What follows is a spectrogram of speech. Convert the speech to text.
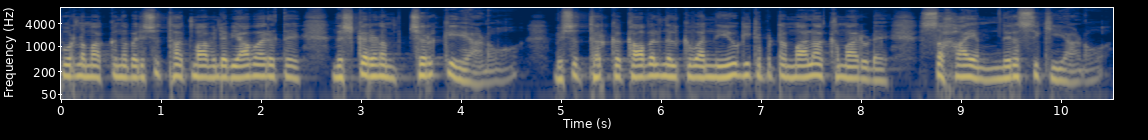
പൂർണമാക്കുന്ന പരിശുദ്ധാത്മാവിന്റെ വ്യാപാരത്തെ നിഷ്കരണം ചെറുക്കുകയാണോ. വിശുദ്ധർക്ക് കാവൽ നിൽക്കുവാൻ നിയോഗിക്കപ്പെട്ട മാലാഖമാരുടെ സഹായം നിരസിക്കുകയാണോ.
